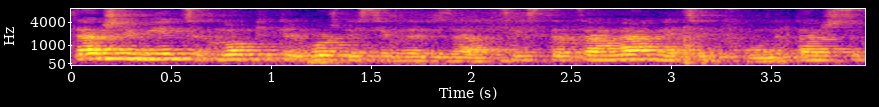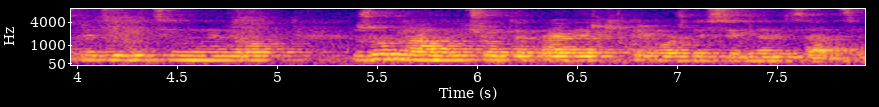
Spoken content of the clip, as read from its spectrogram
Также имеются кнопки тревожной сигнализации, стационарные телефоны, также с определительным номером, журнал учета проверки тревожной сигнализации.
